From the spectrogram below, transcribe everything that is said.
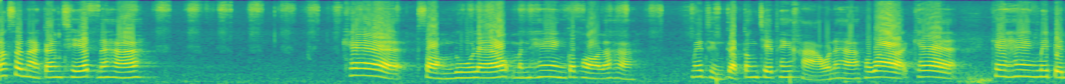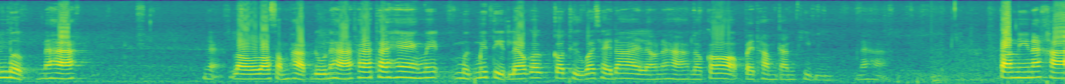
ลักษณะการเช็ดนะคะ แค่ส่องดูแล้วมันแห้งก็พอแล้วค่ะ ไม่ถึงกับต้องเช็ดให้ขาวนะคะ เพราะว่าแค่แค่แห้งไม่เป็นหมึกนะคะเนี่ยเราเราสัมผัสดูนะคะ ถ้าถ้าแห้งไม่หมึกไม่ติดแล้วก็ก็ถือว่าใช้ได้แล้วนะคะ แล้วก็ไปทำการพิมพ์นะคะ ตอนนี้นะคะ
